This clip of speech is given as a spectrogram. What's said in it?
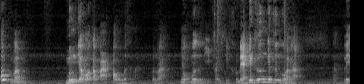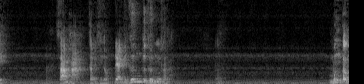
ปุ๊บขึ้นมามึงอย่าบอกตาปากเป่าว่าสั่นว่าเพิ่นว่ายกมือขึ้นอีกครับพี่เขาแดงครึ่งครึ่งครึ่งครึ่งอยู่หั่นละเลขสามหาครับพี่ครับแดงครึ่งครึ่งครึ่งอยู่หั่นละ มึงต้อง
